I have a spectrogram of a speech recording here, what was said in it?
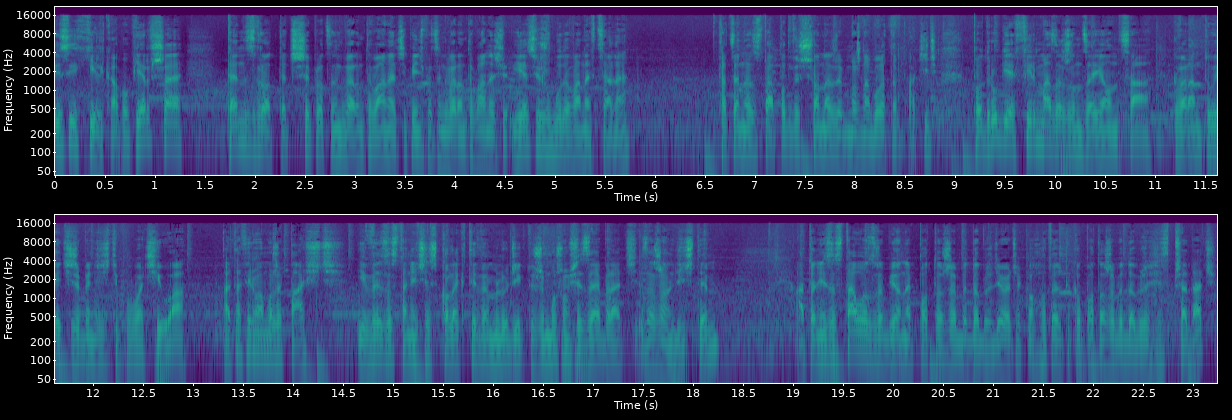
jest ich kilka. Po pierwsze, ten zwrot, te 3% gwarantowane czy 5% gwarantowane jest już wbudowane w cenę. Ta cena została podwyższona, żeby można było to płacić. Po drugie, firma zarządzająca gwarantuje ci, że będzie ci popłaciła, ale ta firma może paść i wy zostaniecie z kolektywem ludzi, którzy muszą się zebrać, zarządzić tym. A to nie zostało zrobione po to, żeby dobrze działać jako hotel, tylko po to, żeby dobrze się sprzedać.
